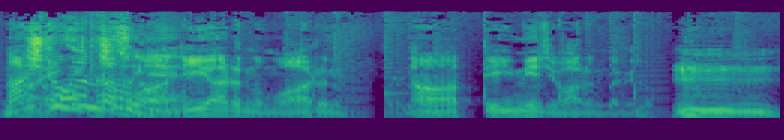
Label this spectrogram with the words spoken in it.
ナイトガンダムはリアルのもあるなーってイメージはあるんだけど。うんうんうん。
